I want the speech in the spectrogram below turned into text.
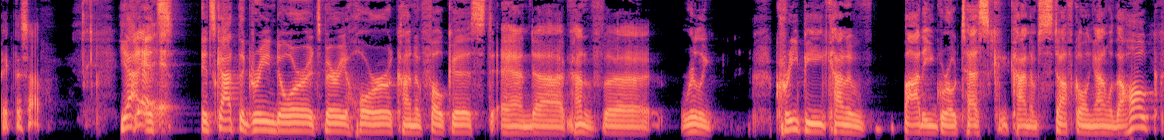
pick this up. Yeah, Yeah, it's it- it's got the green door. It's very horror kind of focused and uh, kind of uh, really creepy kind of body grotesque kind of stuff going on with the Hulk.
